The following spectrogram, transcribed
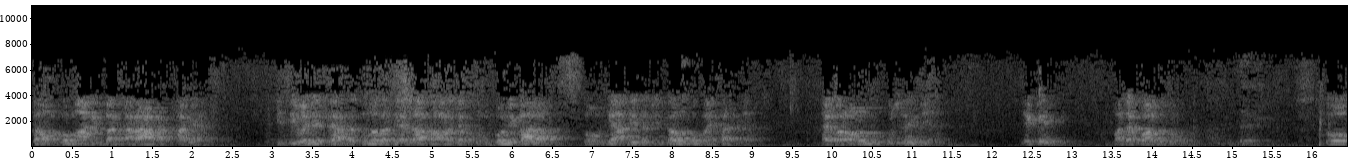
کا ان کو مالک برقرار رکھا گیا۔ اسی وجہ سے حضرت عمر رضی اللہ تعالیٰ نے جب ان کو نکالا، تو ان کی آدھی زمین کا ان کو پیسہ دیا۔ خیبر والوں کو کچھ نہیں دیا۔ لیکن فدق والوں کو تو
